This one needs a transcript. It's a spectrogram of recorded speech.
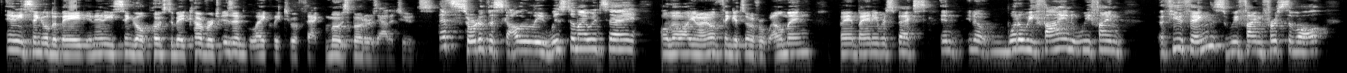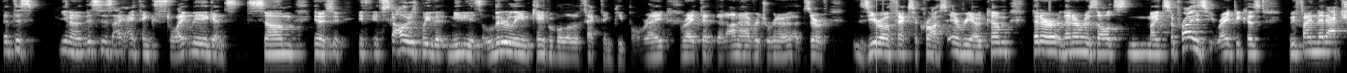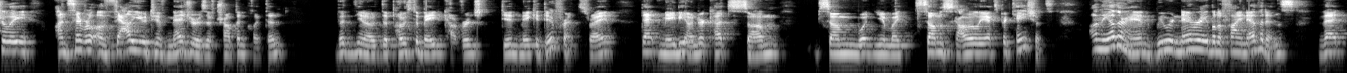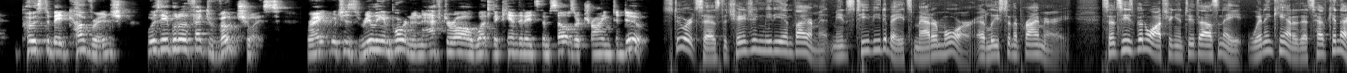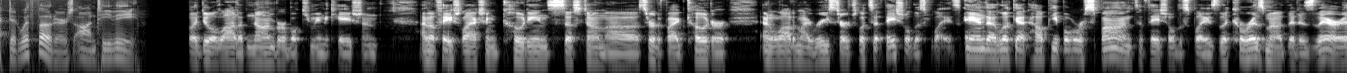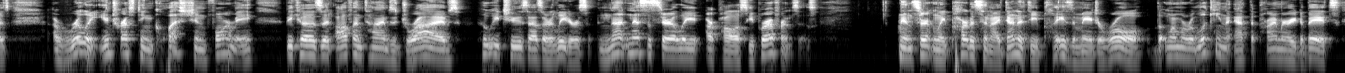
any single debate in any single post debate coverage isn't likely to affect most voters attitudes. That's sort of the scholarly wisdom i would say although you know i don't think it's overwhelming by, by any respects. And you know, what do we find? We find a few things. We find first of all that this you know, this is, I, I, think, slightly against some, you know, if, if scholars believe that media is literally incapable of affecting people, right? Right. That, that on average, we're going to observe zero effects across every outcome, then our, then our results might surprise you, right? Because we find that actually on several evaluative measures of Trump and Clinton, the you know the post debate coverage did make a difference, right? That maybe undercuts some some what you might some scholarly expectations. On the other hand, we were never able to find evidence that post debate coverage was able to affect vote choice, right? Which is really important. And after all, what the candidates themselves are trying to do. Stewart says the changing media environment means TV debates matter more, at least in the primary. Since he's been watching in 2008, winning candidates have connected with voters on TV. I do a lot of nonverbal communication. I'm a facial action coding system uh, certified coder, and a lot of my research looks at facial displays. And I look at how people respond to facial displays. The charisma that is there is a really interesting question for me because it oftentimes drives who we choose as our leaders, not necessarily our policy preferences. And certainly, partisan identity plays a major role. But when we're looking at the primary debates,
